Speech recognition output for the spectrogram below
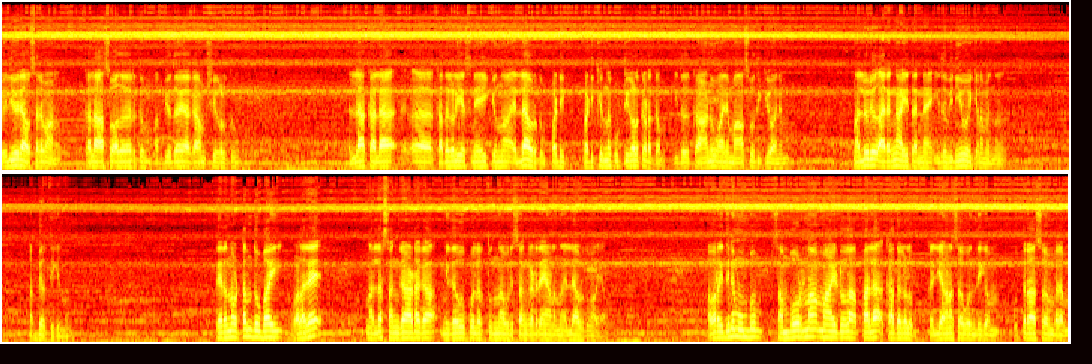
വലിയൊരു അവസരമാണ്. കലാസ്വാദകർക്കും അഭ്യുദയാകാംക്ഷികൾക്കും എല്ലാ കലാ കഥകളിയെ സ്നേഹിക്കുന്ന എല്ലാവർക്കും പഠി പഠിക്കുന്ന കുട്ടികൾക്കടക്കം ഇത് കാണുവാനും ആസ്വദിക്കുവാനും നല്ലൊരു അരങ്ങായി തന്നെ ഇത് വിനിയോഗിക്കണമെന്ന് അഭ്യർത്ഥിക്കുന്നു. തിരനോട്ടം ദുബായ് വളരെ നല്ല സംഘാടക മികവ് പുലർത്തുന്ന ഒരു സംഘടനയാണെന്ന് എല്ലാവർക്കും അറിയാം. അവർ ഇതിനു മുമ്പും സമ്പൂർണമായിട്ടുള്ള പല കഥകളും കല്യാണ സൗഗന്ധികം ഉത്തരാസ്വംബരം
